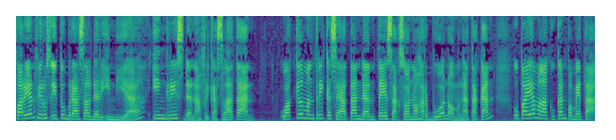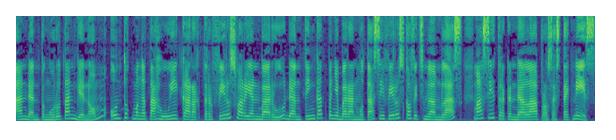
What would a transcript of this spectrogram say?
Varian virus itu berasal dari India, Inggris, dan Afrika Selatan. Wakil Menteri Kesehatan Dante Saksono Harbuono mengatakan upaya melakukan pemetaan dan pengurutan genom untuk mengetahui karakter virus varian baru dan tingkat penyebaran mutasi virus COVID-19 masih terkendala proses teknis.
